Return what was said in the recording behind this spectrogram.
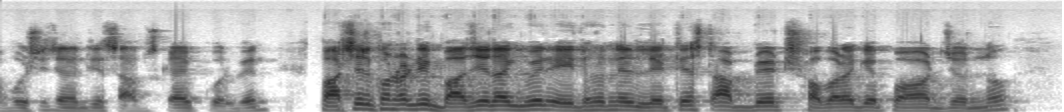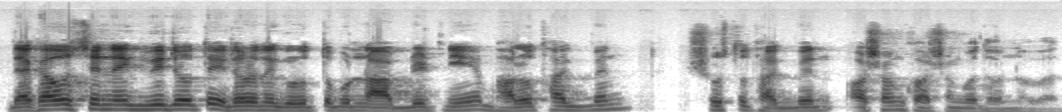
অবশ্যই চ্যানেলটি সাবস্ক্রাইব করবেন। পাশের ঘন্টাটি বাজে রাখবেন এই ধরনের লেটেস্ট আপডেট সবার আগে পাওয়ার জন্য। দেখা হচ্ছে নেক্সট ভিডিওতে এই ধরনের গুরুত্বপূর্ণ আপডেট নিয়ে। ভালো থাকবেন সুস্থ থাকবেন। অসংখ্য অসংখ্য ধন্যবাদ।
